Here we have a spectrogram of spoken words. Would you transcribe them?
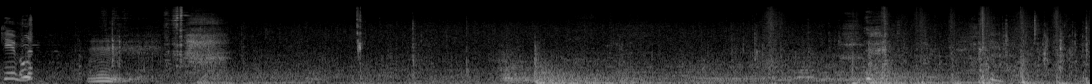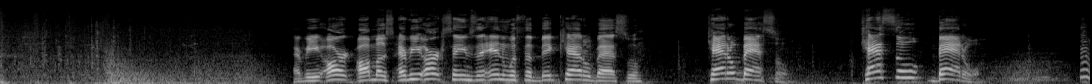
Give them... Hmm. Every arc, almost every arc seems to end with a big cattle battle. Cattle battle. Castle battle. Hmm.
